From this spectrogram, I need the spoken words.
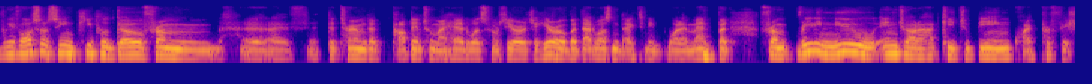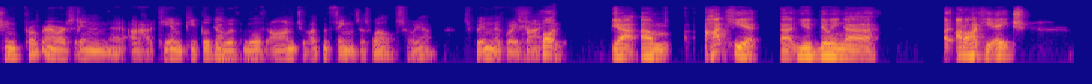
we've also seen people go from uh, the term that popped into my head was from zero to hero, but that wasn't actually what I meant. But from really new into AutoHotkey to being quite proficient programmers in uh, AutoHotkey and people yeah. who have moved on to other things as well. So yeah, it's been a great ride. Well, yeah, um, hotkey uh, you doing uh, auto hotkey H,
